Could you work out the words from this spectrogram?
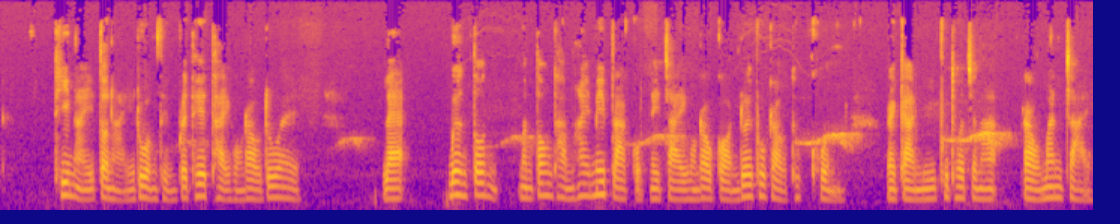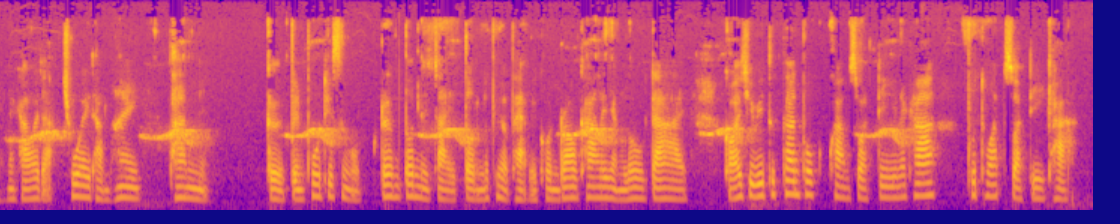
ที่ไหนต่อไหนรวมถึงประเทศไทยของเราด้วย และเบื้องต้นมันต้องทำให้ไม่ปรากฏในใจของเราก่อนด้วยพวกเราทุกคน รายการนี้พุทธวจนะ เรามั่นใจนะคะว่าจะช่วยทำให้ท่านเนี่ยเกิดเป็นผู้ที่สงบเริ่มต้นในใจตน และเผื่อแผ่ไปคนรอบข้างและยังโลกได้ ขอให้ชีวิตทุกท่านพบความสวัสดีนะคะ พุทธวัตรสวัสดีค่ะ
